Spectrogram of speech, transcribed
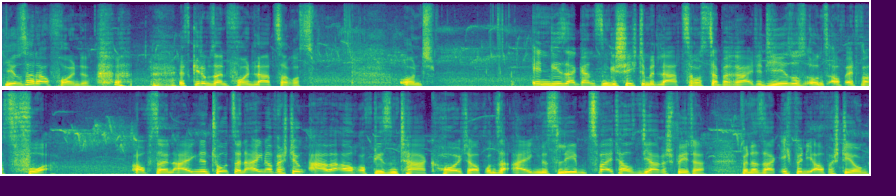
Jesus hatte auch Freunde. Es geht um seinen Freund Lazarus. Und in dieser ganzen Geschichte mit Lazarus, da bereitet Jesus uns auf etwas vor auf seinen eigenen Tod, seine eigene Auferstehung, aber auch auf diesen Tag heute, auf unser eigenes Leben, 2000 Jahre später, wenn er sagt, ich bin die Auferstehung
